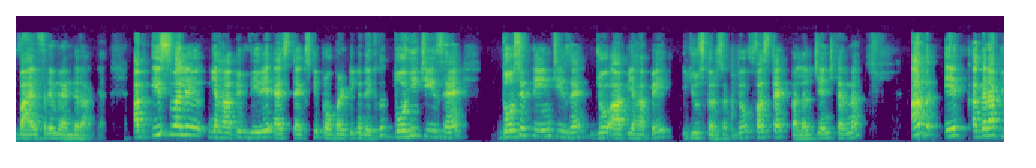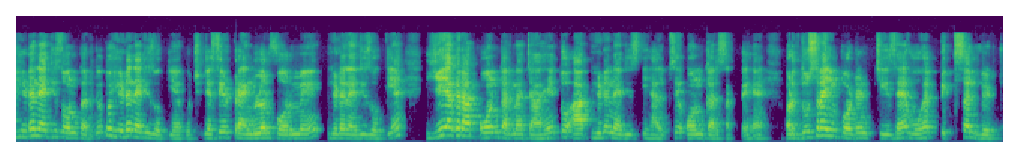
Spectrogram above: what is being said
वायर फ्रेम रेंडर आ गया। अब इस वाले यहाँ पे वीरे एस टेक्स की प्रॉपर्टी में देखे तो दो ही चीज़ है, दो से तीन चीज़ है जो आप यहाँ पे यूज़ कर सकते हो। फ़र्स्ट है कलर चेंज करना। अब एक, अगर आप हिडन एजेस ऑन करते हो तो हिडन एजेस होती हैं कुछ। जैसे ट्रैंगुलर फॉर्म में हिडन एजेस होती हैं। ये अगर आप ऑन करना चाहें तो आप हिडन एजेस की हेल्प से ऑन कर सकते हैं। और दूसरा इंपॉर्टेंट चीज़ है, वो है पिक्सल विड्थ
